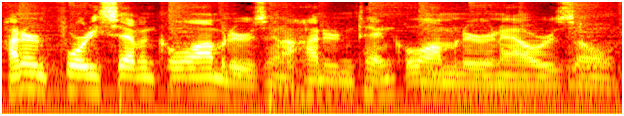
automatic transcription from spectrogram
147 kilometers in a 110 kilometer an hour zone.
